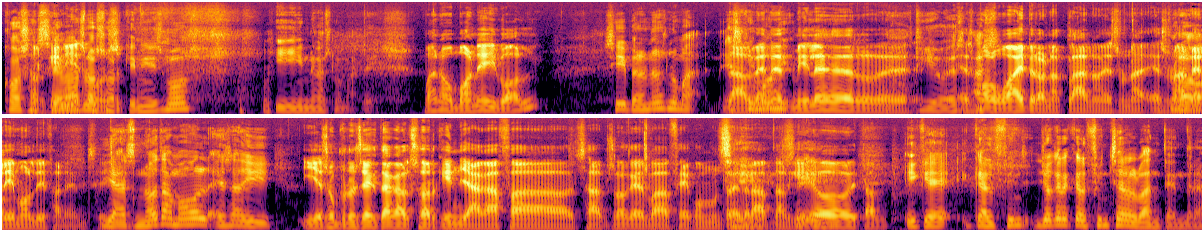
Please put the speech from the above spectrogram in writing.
coses seves, los sorquinismos, i no és el mateix. Bueno, Moneyball, Sí, però no és el mateix. del Bennett Miller, eh, Tio, és- és, molt es- guai, però no, clar, no, és una, és una Però- pel·li molt diferent. Sí. I es nota molt, és a dir, I és un projecte que el Sorkin ja agafa, saps, no? que va fer com un Sí, redraft del sí. guió i tal. i que, que el fin... jo crec que el Fincher el va entendre.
